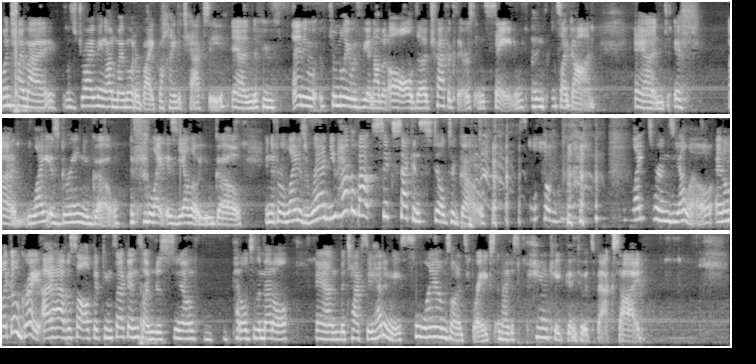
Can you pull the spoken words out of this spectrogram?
one time I was driving on my motorbike behind a taxi, and if you're any familiar with Vietnam at all, the traffic there is insane in, in Saigon. And if a light is green, you go. If the light is yellow, you go. And if a light is red, you have about six seconds still to go. so, light turns yellow, and I'm like, oh, great. I have a solid 15 seconds. I'm just, you know, pedal to the metal. And the taxi ahead of me slams on its brakes, and I just pancake into its backside.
